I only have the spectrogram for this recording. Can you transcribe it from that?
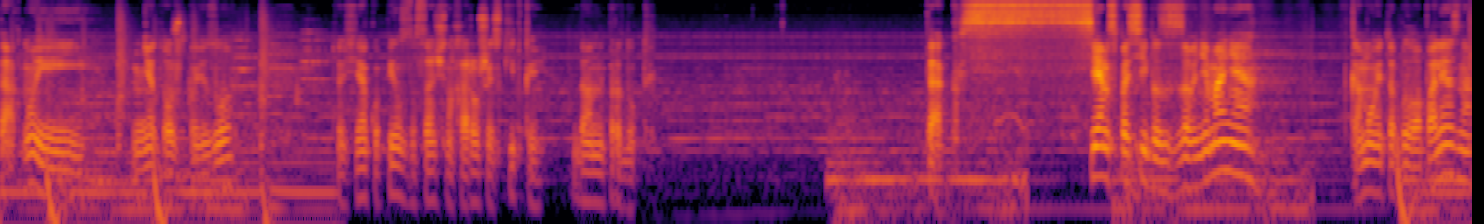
Так, ну и мне тоже повезло. То есть я купил с достаточно хорошей скидкой данный продукт. Так, всем спасибо за внимание. Кому это было полезно.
